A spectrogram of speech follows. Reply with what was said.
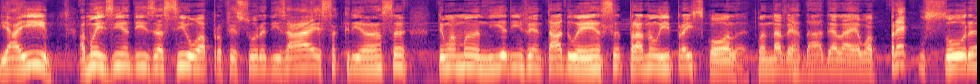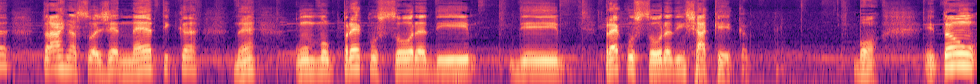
E aí a mãezinha diz assim, ou a professora diz: ah, essa criança tem uma mania de inventar doença para não ir para a escola, quando na verdade ela é uma precursora, traz na sua genética, né, como precursora de, de precursora de enxaqueca. Bom, então,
